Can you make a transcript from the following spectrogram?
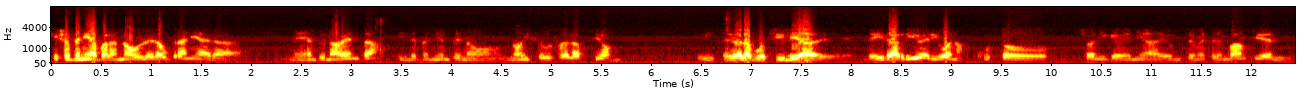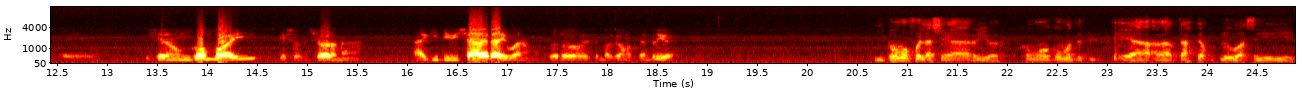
que, yo tenía para no volver a Ucrania era mediante una venta, Independiente no, no hizo uso de la opción y se dio la posibilidad de, ir a River y bueno, justo Johnny que venía de un semestre en Banfield, eh, hicieron un combo ahí, ellos se llevaron a, a Kitty Villagra y bueno, nosotros dos desembarcamos en River. ¿Y cómo fue la llegada de River? ¿Cómo, cómo te, adaptaste a un club así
